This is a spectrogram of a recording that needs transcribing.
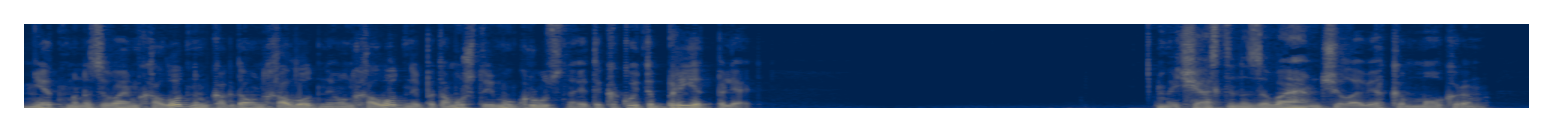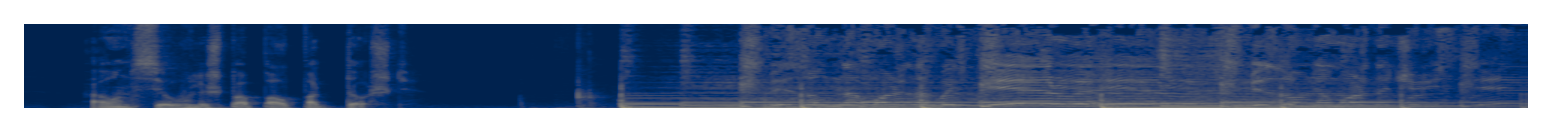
Нет, мы называем холодным, когда он холодный. Он холодный, потому что ему грустно. Это какой-то бред, блядь. Мы часто называем человека мокрым, а он всего лишь попал под дождь. Безумно можно быть первым, безумно можно через стены.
